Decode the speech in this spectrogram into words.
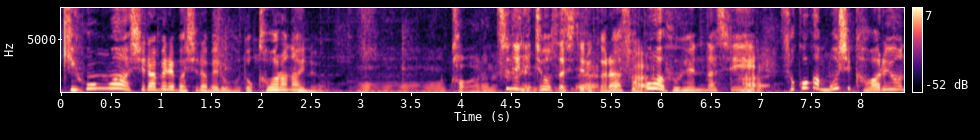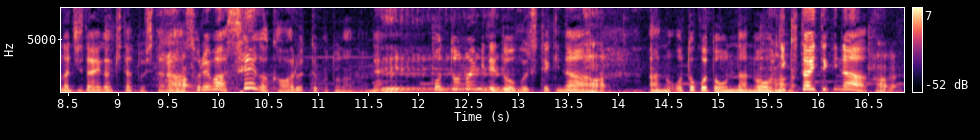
基本は調べれば調べるほど変わらないのよ。変わらない。常に調査してるから、そこは不変だし、はい。そこがもし変わるような時代が来たとしたら、はい。それは性が変わるってことなのよね。本当の意味で動物的な、はい。あの男と女のはい。肉体的な、はい。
